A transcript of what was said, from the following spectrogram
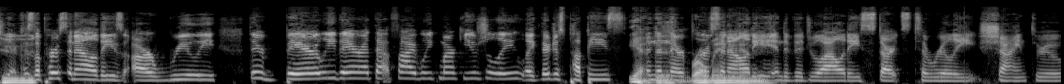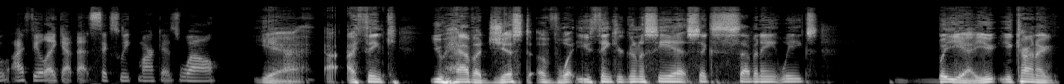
To yeah because the personalities are really they're barely there at that five week mark usually like they're just puppies Yeah, and then their personality and- individuality starts to really shine through i feel like at that six week mark as well yeah, I- think you have a gist of what you think you're going to see at six, seven, eight weeks. But yeah, you, you kind of,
